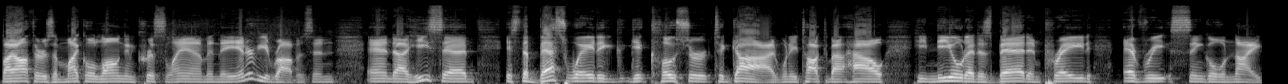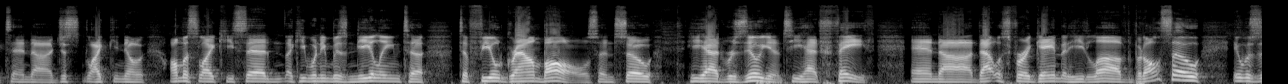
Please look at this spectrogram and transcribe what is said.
by authors of Michael Long and Chris Lamb, and they interviewed Robinson, and uh, he said it's the best way to get closer to God when he talked about how he kneeled at his bed and prayed every single night. And uh, just like you know almost like he said like he when he was kneeling to to field ground balls. And so he had resilience, he had faith, and uh, that was for a game that he loved, but also it was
